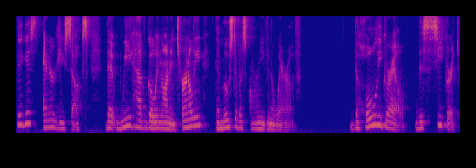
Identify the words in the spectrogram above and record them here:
biggest energy sucks that we have going on internally that most of us aren't even aware of. The holy grail the secret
